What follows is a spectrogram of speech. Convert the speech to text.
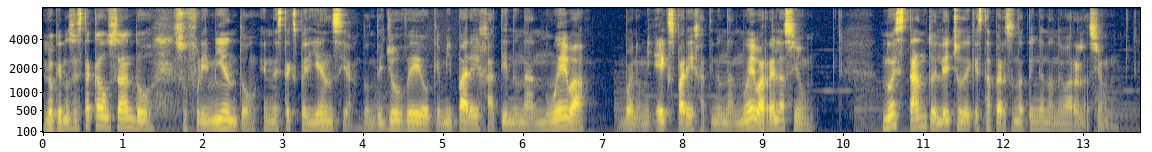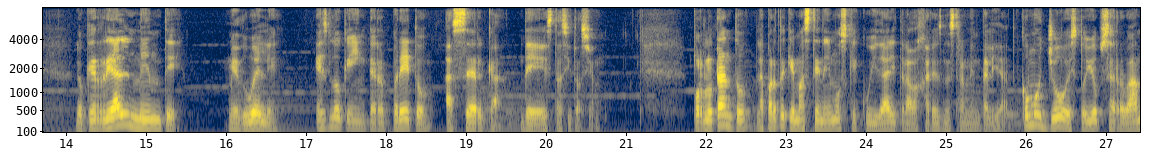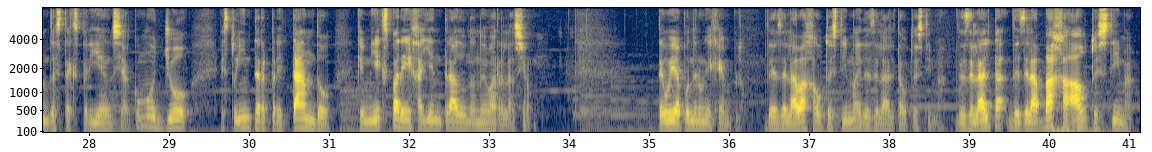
Lo que nos está causando sufrimiento en esta experiencia, donde yo veo que mi pareja tiene una nueva, bueno, mi expareja tiene una nueva relación, no es tanto el hecho de que esta persona tenga una nueva relación. Lo que realmente me duele es lo que interpreto acerca de esta situación. Por lo tanto, la parte que más tenemos que cuidar y trabajar es nuestra mentalidad. Cómo yo estoy observando esta experiencia, cómo yo estoy interpretando que mi expareja haya entrado en una nueva relación. Te voy a poner un ejemplo, desde la baja autoestima y desde la alta autoestima. Desde la alta, desde la baja autoestima,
